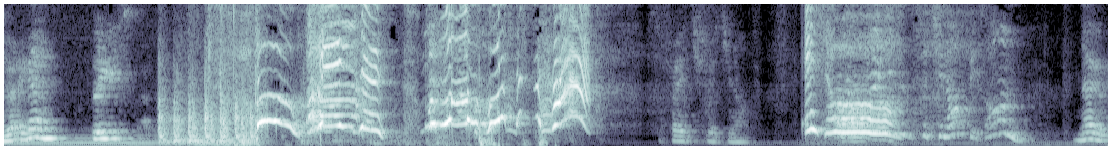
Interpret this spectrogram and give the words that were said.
Do it again, please. Oh Jesus! What was that? It's the fridge switching off. It's oh. It's switching off. It's on. No,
